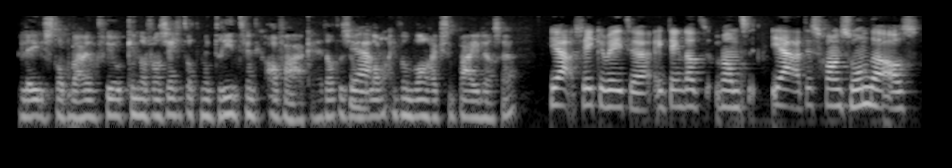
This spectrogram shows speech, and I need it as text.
ledenstop waarin veel kinderen van 16 tot met 23 afhaken. Dat is Ja. een, een van de belangrijkste pijlers. Hè? Ja, zeker weten. Ik denk dat, want ja, het is gewoon zonde als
